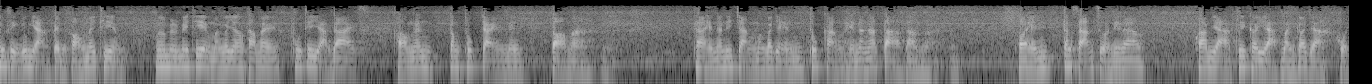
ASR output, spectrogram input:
ทุกสิ่งทุกอย่างเป็นของไม่เที่ยง เมื่อมันไม่เที่ยงมันก็ยังทำให้ผู้ที่อยากได้ ของนั้นต้องทุกข์ใจในต่อมา ถ้าเห็นอนิจจังมันก็จะเห็นทุกขัง เห็นอนัตตาตามมา พอเห็นทั้งสามส่วนนี้แล้ว ความอยากที่เคยอยากมันก็จะหด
